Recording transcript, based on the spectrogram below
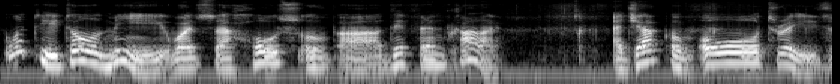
What he told me was a horse of a different color. A jack of all trades.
